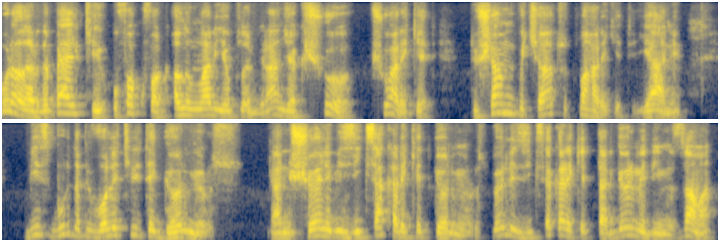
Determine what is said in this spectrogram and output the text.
Buralarda belki ufak ufak alımlar yapılabilir ancak şu şu hareket düşen bıçağı tutma hareketi. Yani biz burada bir volatilite görmüyoruz. Yani şöyle bir zikzak hareket görmüyoruz. Böyle zikzak hareketler görmediğimiz zaman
